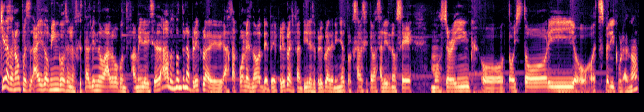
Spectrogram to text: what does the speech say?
quieras o no, pues hay domingos en los que estás viendo algo con tu familia y dices, ah, pues ponte una película de, hasta pones, ¿no? De, películas infantiles o películas de niños porque sabes que te va a salir, no sé, Monster Inc. o Toy Story o estas películas, ¿no?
